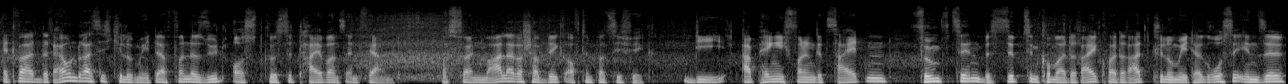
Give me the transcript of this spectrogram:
etwa 33 Kilometer von der Südostküste Taiwans entfernt. Was für ein malerischer Blick auf den Pazifik. Die, abhängig von den Gezeiten, 15 bis 17,3 Quadratkilometer große Insel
